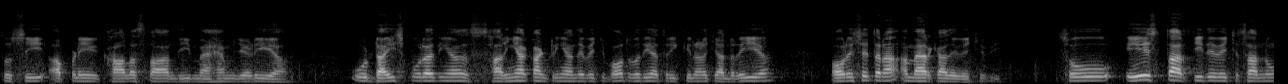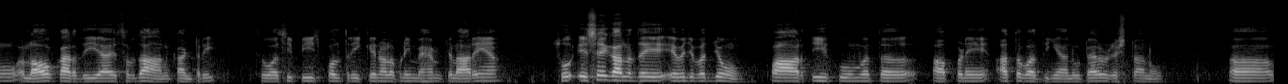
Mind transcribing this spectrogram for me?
ਤੁਸੀਂ ਆਪਣੀ ਖਾਲਿਸਤਾਨ ਦੀ ਮਹਿਮ ਜਿਹੜੀ ਆ, ਉਹ ਡਾਇਸਪੋਰਾ ਦੀਆਂ ਸਾਰੀਆਂ ਕੰਟਰੀਆਂ ਦੇ ਵਿੱਚ ਬਹੁਤ ਵਧੀਆ ਤਰੀਕੇ ਨਾਲ ਚੱਲ ਰਹੀ ਆ ਔਰ ਇਸੇ ਤਰ੍ਹਾਂ ਅਮਰੀਕਾ ਦੇ ਵਿੱਚ ਵੀ। ਸੋ ਇਸ ਧਰਤੀ ਦੇ ਵਿੱਚ ਸਾਨੂੰ ਅਲਾਉ ਕਰਦੀ ਆ ਇਹ ਸੰਵਿਧਾਨ ਕੰਟਰੀ ਸੋ ਅਸੀਂ ਪੀਸਫੁਲ ਤਰੀਕੇ ਨਾਲ ਆਪਣੀ ਮਹਿਮ ਚਲਾ ਰਹੇ ਹਾਂ। ਸੋ ਇਸੇ ਗੱਲ ਦੇ ਇਵਜ ਵਜੋਂ ਭਾਰਤੀ ਹਕੂਮਤ ਆਪਣੇ ਅੱਤਵਾਦੀਆਂ ਨੂੰ ਟੈਰਰਿਸਟਾਂ ਨੂੰ ਅ,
